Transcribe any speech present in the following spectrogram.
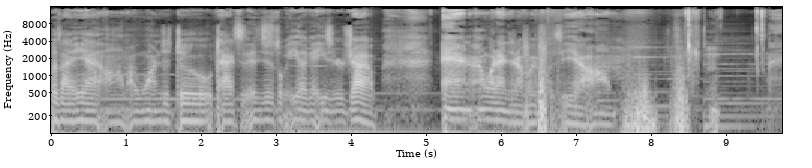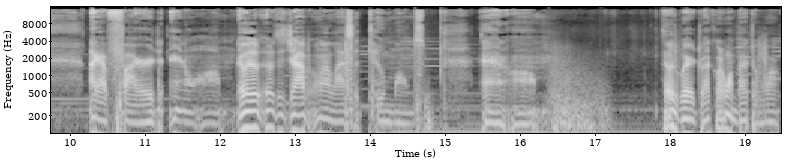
Was like yeah. Um, I wanted to do taxes. and just looked like an easier job. And, and what I ended up with was yeah. Um, I got fired. You know, um, it was it was a job that only lasted two months, and um, it was weird. I could have went back to work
